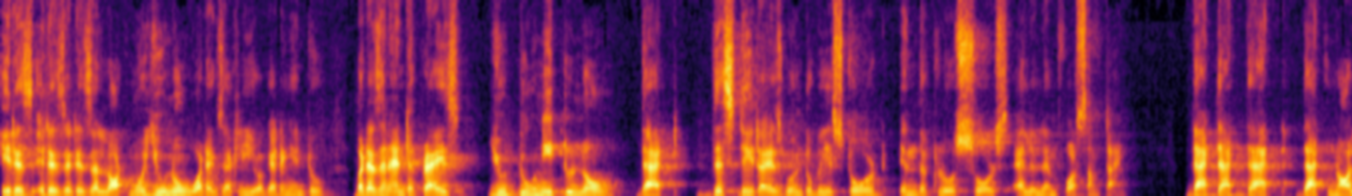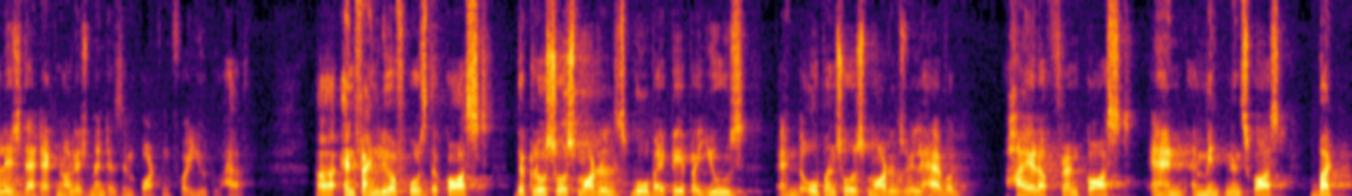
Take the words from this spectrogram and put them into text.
it, is, it, is, it is a lot more, you know what exactly you're getting into. But as an enterprise, you do need to know that this data is going to be stored in the closed source LLM for some time. That, that, that, that knowledge, that acknowledgement is important for you to have. Uh, and finally, of course, the cost. The closed source models go by pay per use, and the open source models will have a higher upfront cost and a maintenance cost, but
